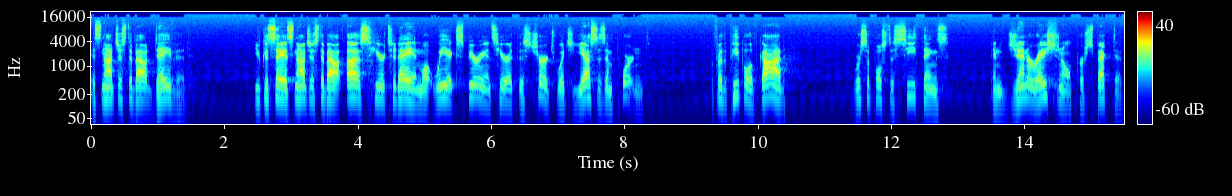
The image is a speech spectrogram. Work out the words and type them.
It's not just about David. You could say it's not just about us here today and what we experience here at this church, which, yes, is important. But for the people of God, we're supposed to see things in generational perspective.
